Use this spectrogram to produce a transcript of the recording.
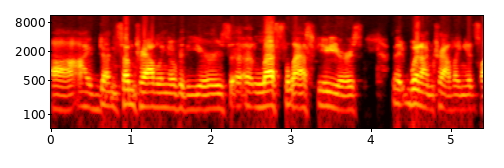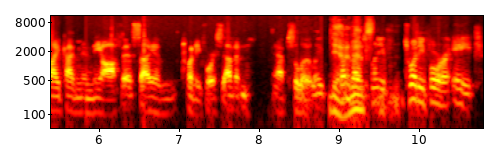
uh, I've done some traveling over the years, uh, less the last few years, but when I'm traveling, it's like I'm in the office. I am twenty four seven. Absolutely. Yeah, Sometimes 20, 24 8.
